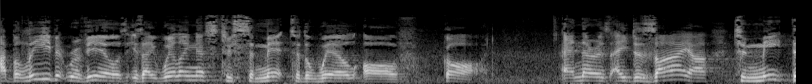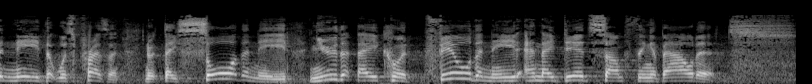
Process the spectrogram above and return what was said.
I believe it reveals is a willingness to submit to the will of God and there is a desire to meet the need that was present. You know, they saw the need, knew that they could fill the need, and they did something about it.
